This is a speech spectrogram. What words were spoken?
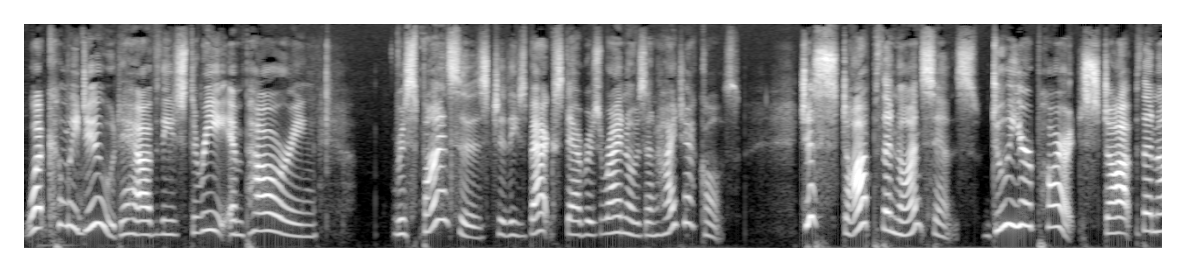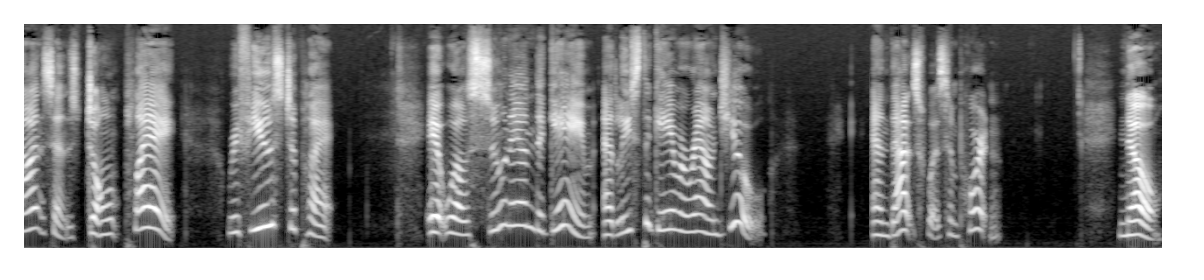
what can we do to have these three empowering responses to these backstabbers, rhinos, and hijackals? Just stop the nonsense. Do your part. Stop the nonsense. Don't play. Refuse to play. It will soon end the game, at least the game around you. And that's what's important. No,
